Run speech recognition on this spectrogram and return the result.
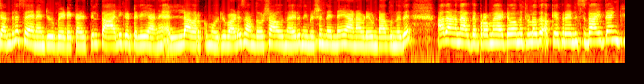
ചന്ദ്രസേനൻ രൂപയുടെ കഴുത്തിൽ താലി കെട്ടുകയാണ്. എല്ലാവർക്കും ഒരുപാട് സന്തോഷമാവുന്ന ഒരു നിമിഷം തന്നെയാണ് അവിടെ ഉണ്ടാകുന്നത്. അതാണ് നാളത്തെ പ്രൊമോ ആയിട്ട് വന്നിട്ടുള്ളത്. ഓക്കെ ഫ്രണ്ട്സ് ബൈ താങ്ക്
